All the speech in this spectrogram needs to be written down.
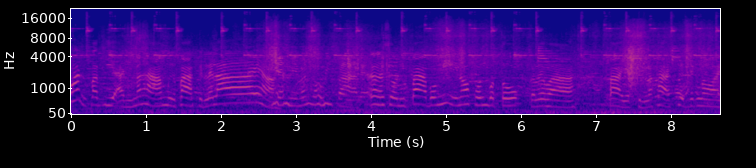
พันปลาเพียอันนี้มาถามมือปลาขึ้นหลายๆค่ะเย็นนี้มันโมมีปลาแล้วเออส่วนนี้ป้าบ่มีเนาะฝนบ่ตกก็เลยว่าป้าอยากขึ้นราคาขึ้นเล็กน้อย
